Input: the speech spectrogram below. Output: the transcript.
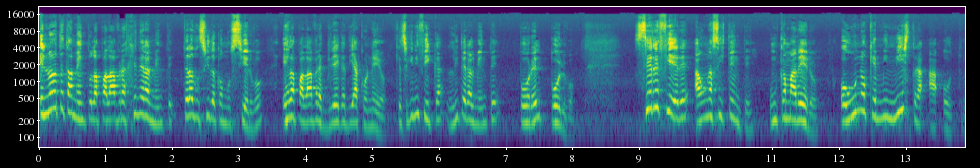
El Nuevo Testamento la palabra generalmente traducida como siervo es la palabra griega diaconeo, que significa literalmente por el polvo. Se refiere a un asistente, un camarero o uno que ministra a otro.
